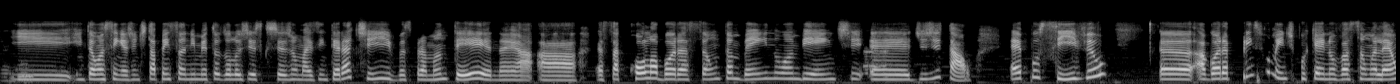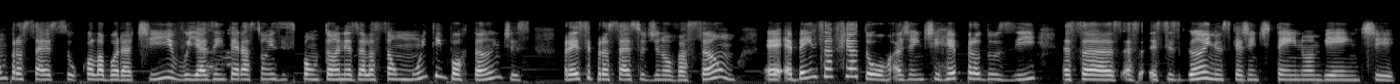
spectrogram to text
Uhum. E então, assim, a gente está pensando em metodologias que sejam mais interativas para manter né, a, a, essa colaboração também no ambiente é, digital. É possível. Uh, agora, principalmente porque a inovação ela é um processo colaborativo e as interações espontâneas elas são muito importantes para esse processo de inovação, é, é, bem desafiador a gente reproduzir essas, esses ganhos que a gente tem no ambiente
